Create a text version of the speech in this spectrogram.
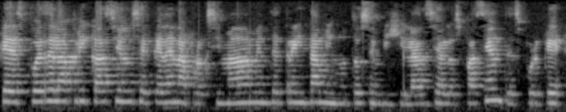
que después de la aplicación se queden aproximadamente 30 minutos en vigilancia a los pacientes, porque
